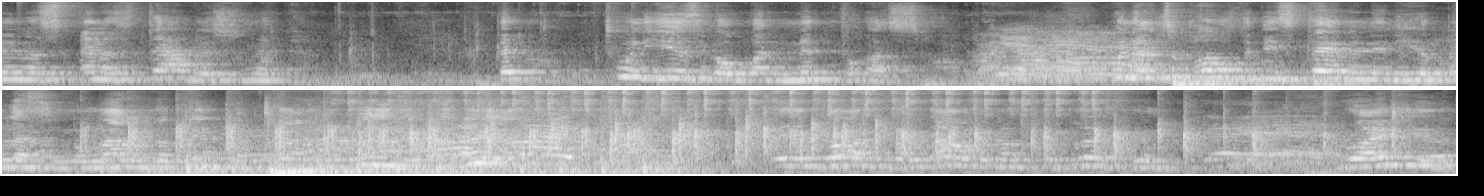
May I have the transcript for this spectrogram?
We're in a- an establishment that 20 years ago wasn't meant for us. We're not supposed to be standing in here blessing no matter the length of time and season it. And God is allowing us to bless him right here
